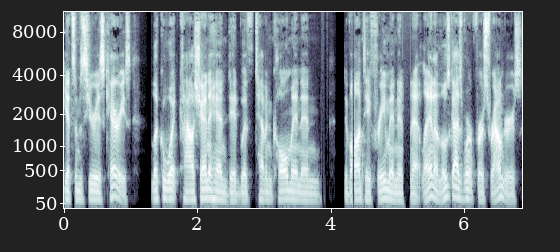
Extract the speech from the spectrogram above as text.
get some serious carries. Look at what Kyle Shanahan did with Tevin Coleman and Devonta Freeman in Atlanta. Those guys weren't first rounders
